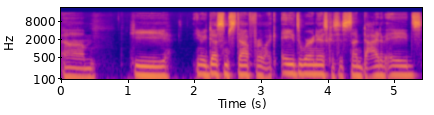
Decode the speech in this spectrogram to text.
Um, he, you know, he does some stuff for like AIDS awareness because his son died of AIDS.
